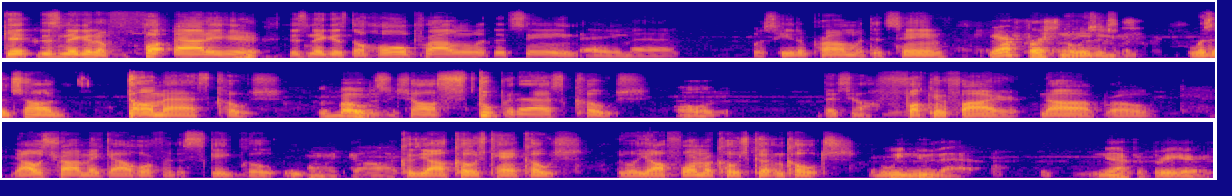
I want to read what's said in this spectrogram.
get this nigga the fuck out of here. This nigga's the whole problem with the team. Hey man, was he the problem with the team? We are first in the was it, was it y'all dumbass coach? Both. Was it y'all stupid ass coach? All of it. That y'all fucking fired. Nah, bro. Y'all was trying to make Al Horford the scapegoat. Oh my god. Because y'all coach can't coach. Well, y'all former coach couldn't coach. We knew that. We knew that for three years.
